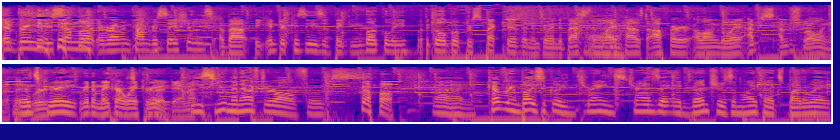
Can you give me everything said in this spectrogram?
that brings you somewhat irreverent conversations about the intricacies of thinking locally with a global perspective and enjoying the best that Uh. life has to offer along the way. I'm just I'm just rolling with it. That's we're, great. We're gonna make our way It's through it. Damn it. He's human after all, folks. uh, covering bicycling, trains, transit, adventures, and life hacks. By the way,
